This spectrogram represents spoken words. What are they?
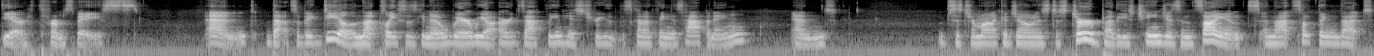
the Earth from space. And that's a big deal. And that places, you know, where we are exactly in history that this kind of thing is happening. And Sister Monica Joan is disturbed by these changes in science. And that's something that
